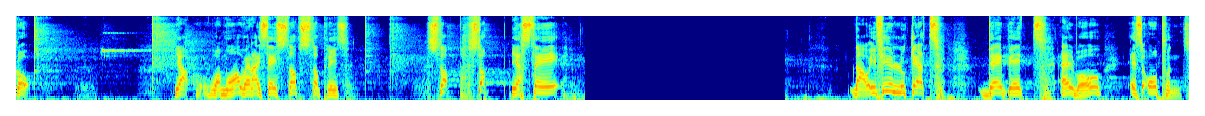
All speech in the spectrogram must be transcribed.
Go. Yeah, one more. When I say stop, stop, please. Stop, stop. Yeah, stay. Now, if you look at David's elbow, it's opened.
